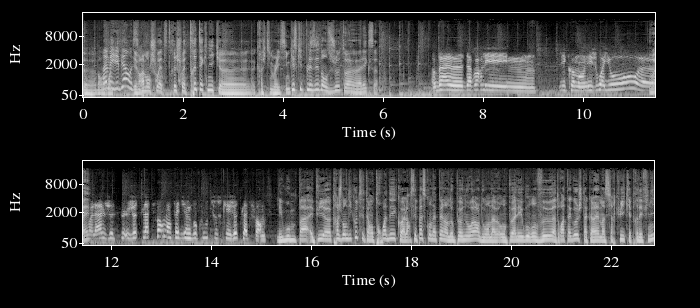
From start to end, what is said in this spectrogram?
euh, dans le mais il est bien aussi. Il est vraiment chouette, très chouette, très technique euh, Crash Team Racing. Qu'est-ce qui te plaisait dans ce jeu, toi, Alex? Euh, Bah, euh, d'avoir les, hum, les comment, les joyaux, euh, Ouais. voilà, le jeu de, jeu de plateforme. En fait, j'aime beaucoup tout ce qui est jeu de plateforme. Les Wumpa. Et puis euh, Crash Bandicoot, c'était en 3D, quoi. Alors, c'est pas ce qu'on appelle un open world où on, a, on peut aller où on veut, à droite, à gauche. T'as quand même un circuit qui est prédéfini.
